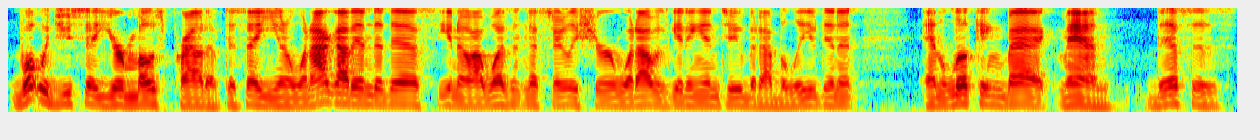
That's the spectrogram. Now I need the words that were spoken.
what would you say you're most proud of to say you know when i got into this you know i wasn't necessarily sure what i was getting into but i believed in it and looking back man this is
